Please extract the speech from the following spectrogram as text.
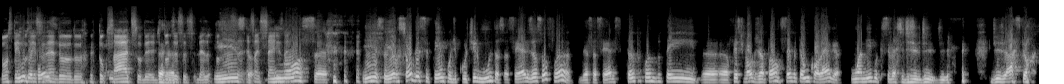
Bons tempos depois... esses, né? Do, do Tokusatsu, de, de todas essas, de, todas essas séries. Né? Nossa, né? isso. E eu sou desse tempo de curtir muito essas séries. Eu sou fã dessas séries. Tanto quando tem uh, Festival do Japão, sempre tem um colega, um amigo que se veste de, de, de, de Jaspion.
